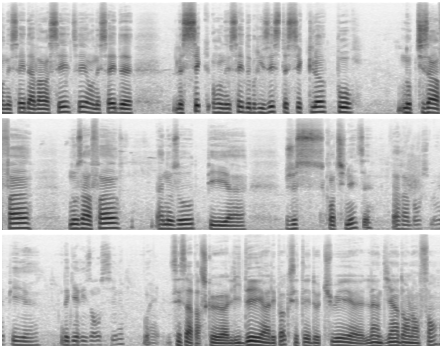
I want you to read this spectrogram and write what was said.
on essaie d'avancer, on essaie de... Le cycle, on essaie de briser ce cycle-là pour nos petits-enfants, nos enfants, à nous autres, puis euh, juste continuer, faire un bon chemin, puis de guérison aussi. C'est ça, parce que l'idée à l'époque, c'était de tuer euh, l'Indien dans l'enfant.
